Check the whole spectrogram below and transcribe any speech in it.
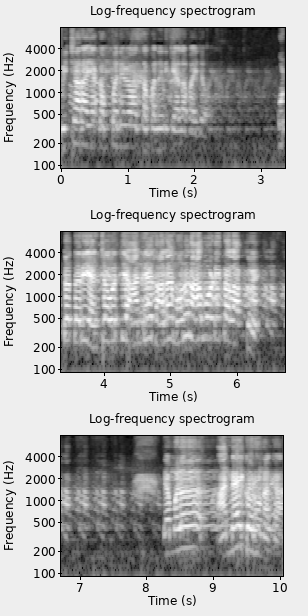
विचार या कंपनी व्यवस्थापनेने केला पाहिजे कुठंतरी यांच्यावरती अन्याय झालाय म्हणून हा बोर्ड इथं लागतोय. त्यामुळं अन्याय करू नका.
